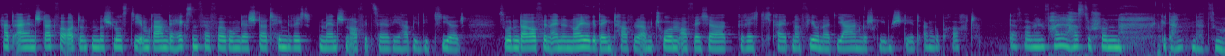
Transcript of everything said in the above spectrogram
hat ein Stadtverordnetenbeschluss die im Rahmen der Hexenverfolgung der Stadt hingerichteten Menschen offiziell rehabilitiert. Es wurden daraufhin eine neue Gedenktafel am Turm, auf welcher Gerechtigkeit nach 400 Jahren geschrieben steht, angebracht. Das war mein Fall. Hast du schon Gedanken dazu?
